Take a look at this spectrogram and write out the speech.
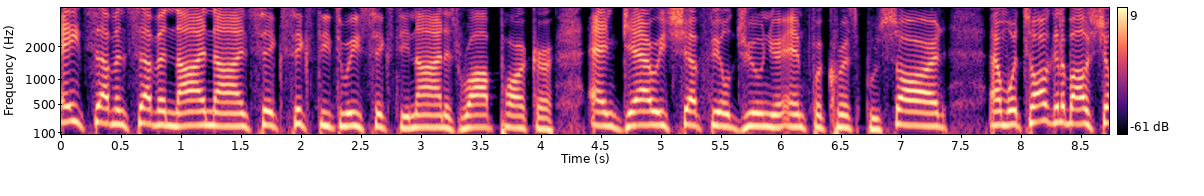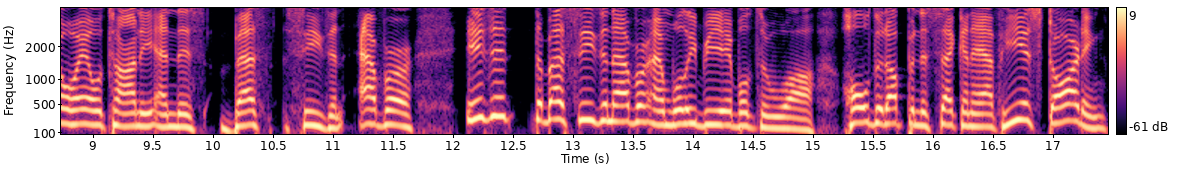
877-996-6369 is Rob Parker and Gary Sheffield Jr. in for Chris Broussard. And we're talking about Shohei Ohtani and this best season ever. Is it the best season ever? And will he be able to uh, hold it up in the second half? He is starting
